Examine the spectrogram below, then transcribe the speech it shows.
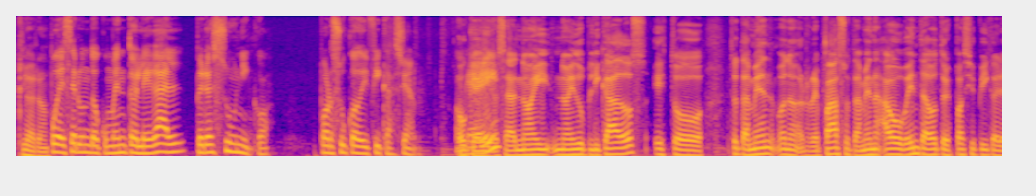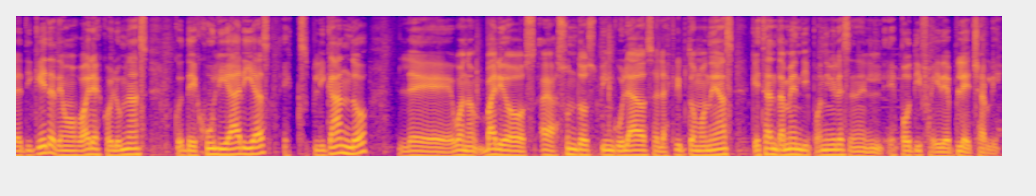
claro. puede ser un documento legal, pero es único por su codificación. Ok, o sea, no hay, no hay duplicados. Esto, esto también, bueno, repaso, también hago venta de otro espacio pica la etiqueta. Tenemos varias columnas de Juli Arias explicando, bueno, varios asuntos vinculados a las criptomonedas que están también disponibles en el Spotify de Play, Charlie.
